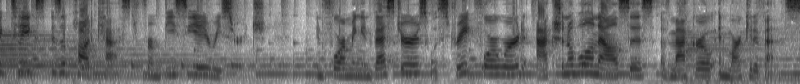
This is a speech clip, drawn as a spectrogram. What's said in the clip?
Quick Takes is a podcast from BCA Research, informing investors with straightforward, actionable analysis of macro and market events.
